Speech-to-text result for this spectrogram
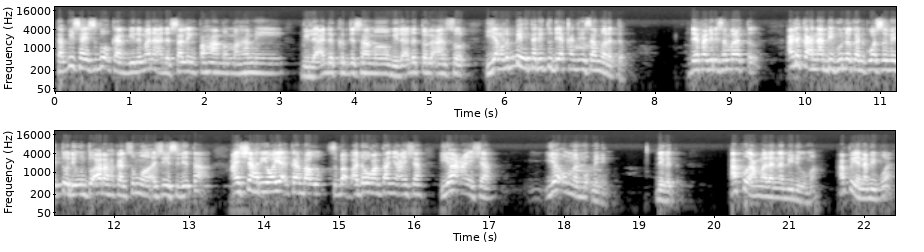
Tapi saya sebutkan bila mana ada saling faham memahami bila ada kerjasama, bila ada tolak ansur, yang lebih tadi tu dia akan jadi sama rata. Dia akan jadi sama rata. Adakah Nabi gunakan kuasa veto dia untuk arahkan semua isteri-isteri? Tak. Aisyah riwayatkan bahawa, sebab ada orang tanya Aisyah, Ya Aisyah, Ya Ummul Mukminin. Dia kata, apa amalan Nabi di rumah? Apa yang Nabi buat?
